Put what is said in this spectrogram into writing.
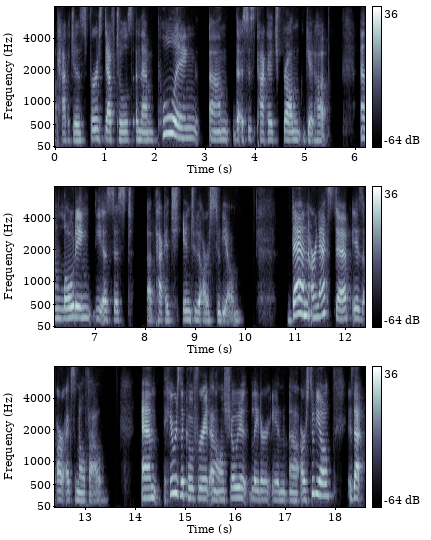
packages, first DevTools, and then pulling um, the ASySD package from GitHub and loading the ASySD uh, package into the RStudio. Then our next step is our XML file. And here is the code for it, and I'll show it later in uh, RStudio, is that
